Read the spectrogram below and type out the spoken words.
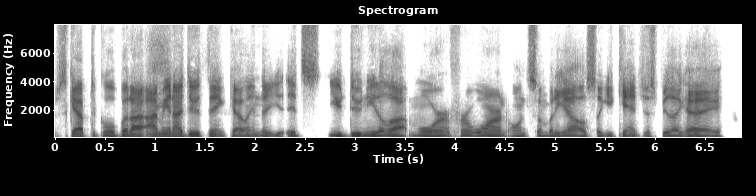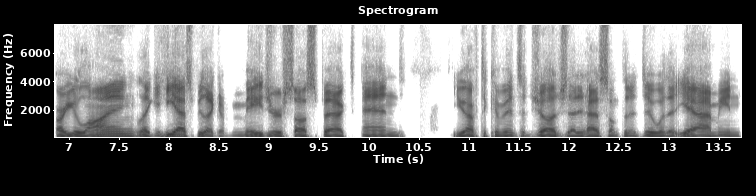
skeptical. But I, I mean, I do think, Kathleen, that it's you do need a lot more for a warrant on somebody else. Like you can't just be like, "Hey, are you lying?" Like he has to be like a major suspect, and you have to convince a judge that it has something to do with it. Yeah, I mean,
